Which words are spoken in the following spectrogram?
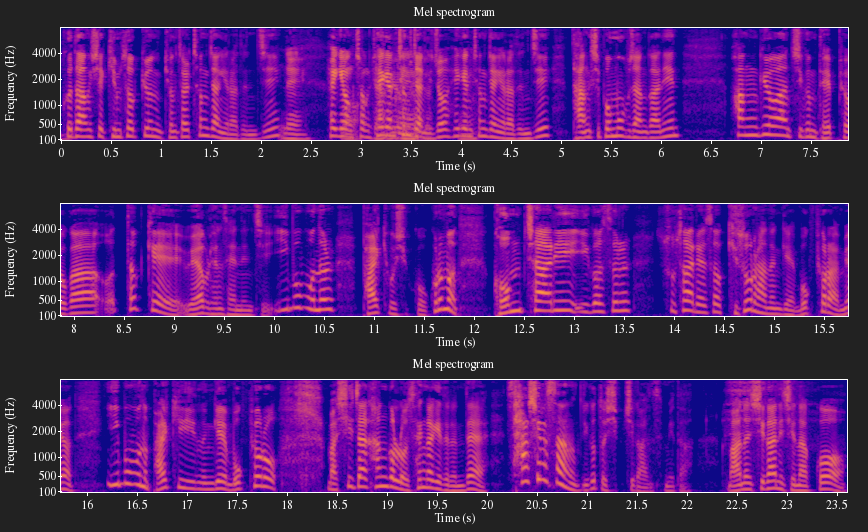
그 당시에 김석균 경찰청장이라든지 네. 해경청장. 어, 해경청장이죠. 해경청장이라든지 당시 법무부 장관인 황교안 지금 대표가 어떻게 외압을 행사했는지 이 부분을 밝히고 싶고 그러면 검찰이 이것을 수사를 해서 기소를 하는 게 목표라면 이 부분을 밝히는 게 목표로 막 시작한 걸로 생각이 드는데 사실상 이것도 쉽지가 않습니다. 많은 시간이 지났고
